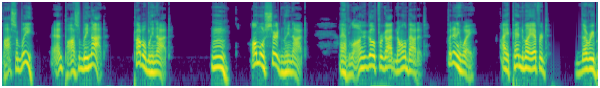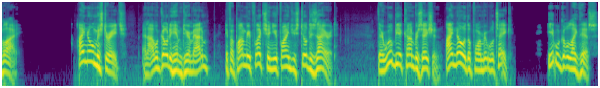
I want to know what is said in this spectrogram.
Possibly, and possibly not. Probably not. Hmm, almost certainly not. I have long ago forgotten all about it. But anyway, I append my effort the reply. I know Mr. H., and I will go to him, dear madam, if upon reflection you find you still desire it. There will be a conversation. I know the form it will take. It will go like this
